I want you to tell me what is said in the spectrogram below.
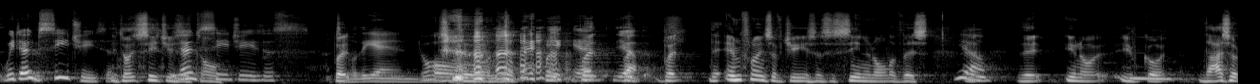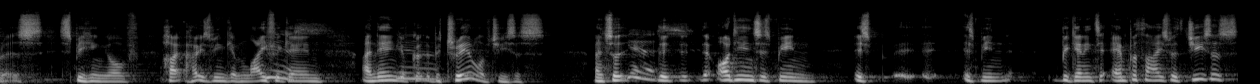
We don't see Jesus. You don't see Jesus We don't at all. see Jesus But- until the end. Oh. but, Yeah, but, yeah. but, but the influence of Jesus is seen in all of this. Yeah. Uh, the, you know, you've got Lazarus speaking of how, how he's been given life Yes. again, and then you've got the betrayal of Jesus, and so Yes. the, the, the audience has been is has been beginning to empathise with Jesus.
